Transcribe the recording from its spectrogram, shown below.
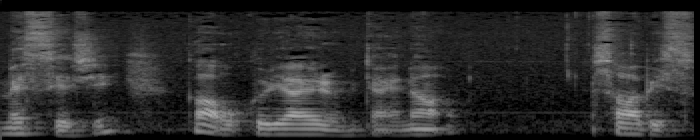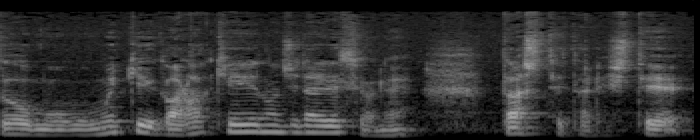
メッセージが送り合えるみたいなサービスをもう思いっきりガラケーの時代ですよね。出してたりして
